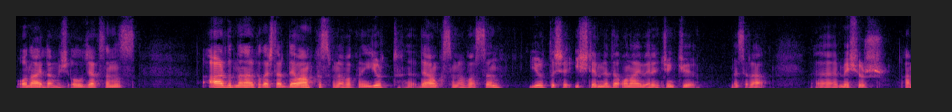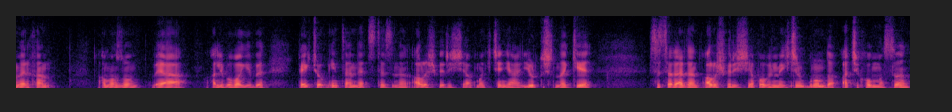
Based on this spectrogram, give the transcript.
onaylamış olacaksınız. Ardından arkadaşlar devam kısmına bakın. Yurt devam kısmına basın. Yurt dışı işlemine de onay verin. Çünkü mesela e, meşhur Amerikan Amazon veya Alibaba gibi pek çok internet sitesinden alışveriş yapmak için yani yurt dışındaki sitelerden alışveriş yapabilmek için bunun da açık olması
